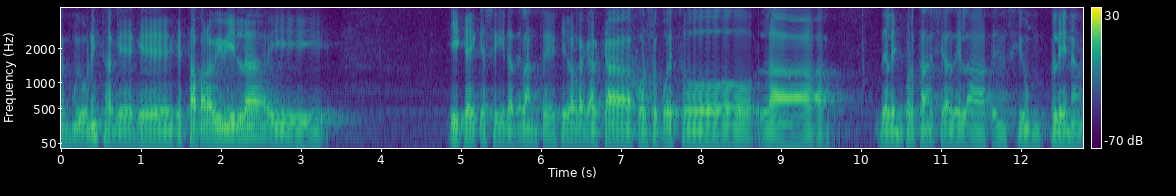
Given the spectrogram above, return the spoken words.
es, muy bonita, que, está para vivirla y, y que hay que seguir adelante. Quiero recargar, por supuesto, la, de la importancia de la atención plena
